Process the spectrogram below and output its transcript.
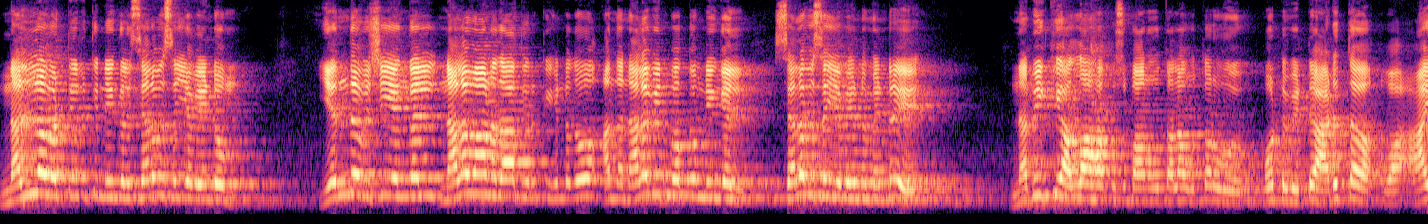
நல்லவற்றிற்கு நீங்கள் செலவு செய்ய வேண்டும். எந்த விஷயங்கள் நலவானதாக இருக்குகின்றதோ அந்த நலவின் பக்கம் நீங்கள் செலவு செய்ய வேண்டும் என்று நபிக்கு அல்லாஹ் குசுபானு தலா உத்தரவு போட்டுவிட்டு அடுத்த வா-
